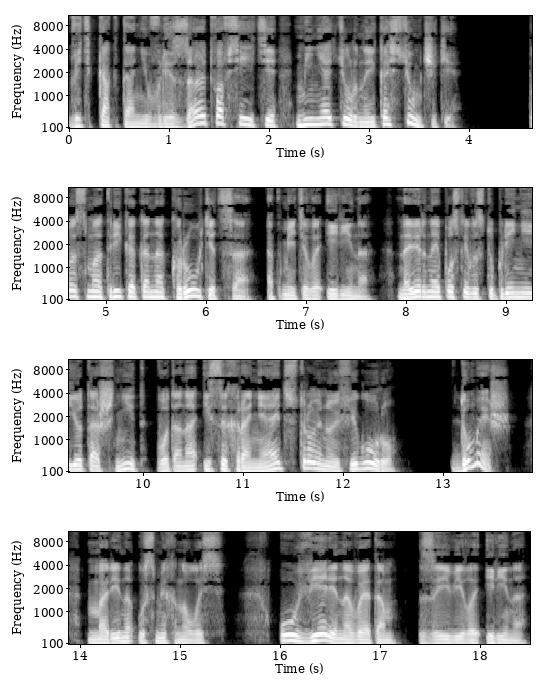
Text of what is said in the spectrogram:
Ведь как-то они влезают во все эти миниатюрные костюмчики. «Посмотри, как она крутится», — отметила Ирина. «Наверное, после выступления ее тошнит, вот она и сохраняет стройную фигуру». «Думаешь?» — Марина усмехнулась. «Уверена в этом», — заявила Ирина.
